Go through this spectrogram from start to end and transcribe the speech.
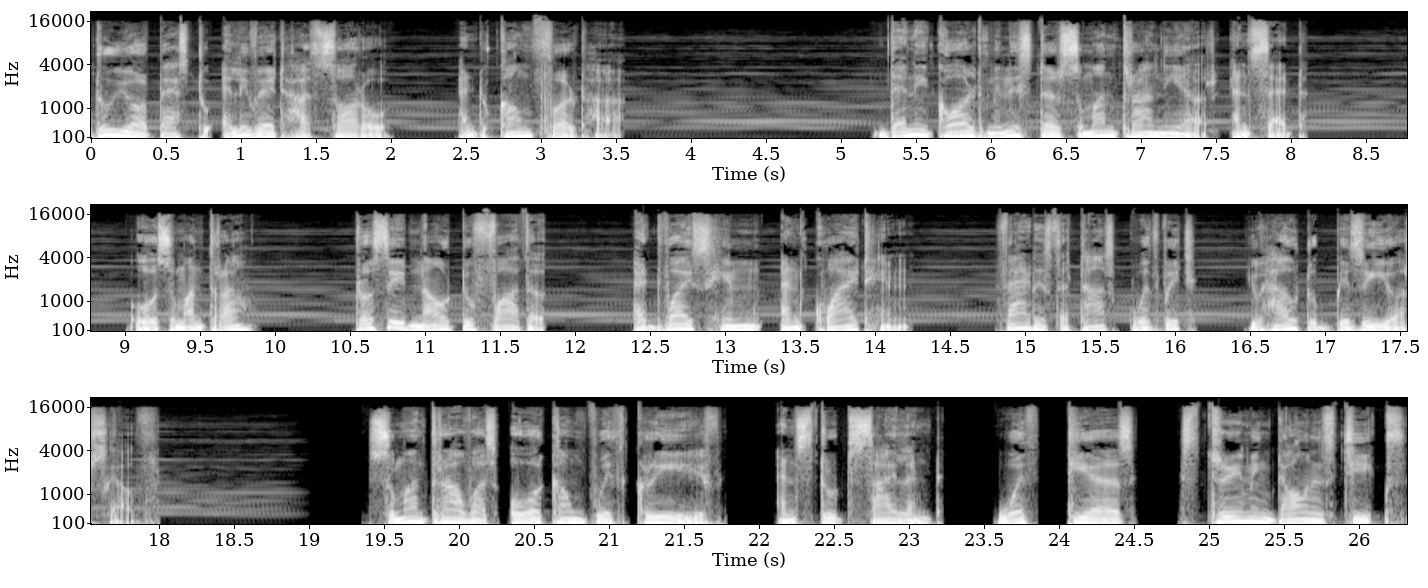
do your best to elevate her sorrow and to comfort her. Then he called Minister Sumantra near and said, O Sumantra, proceed now to father, advise him and quiet him. That is the task with which you have to busy yourself. Sumantra was overcome with grief and stood silent with tears streaming down his cheeks.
